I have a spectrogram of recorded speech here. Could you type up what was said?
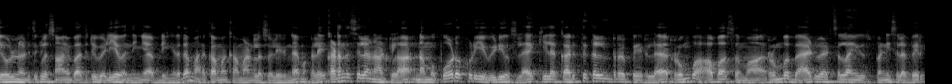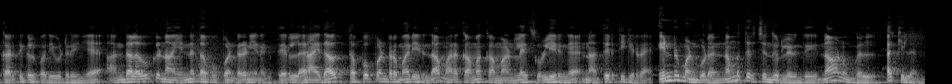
எவ்வளவு நேரத்துக்குள்ள சாமி பார்த்துட்டு வெளியே வந்தீங்க அப்படிங்கிறத மறக்காம கமெண்ட்ல சொல்லிருங்க மக்களே. கடந்த சில நாட்களா நம்ம போடக்கூடிய வீடியோஸ்ல கீழே கருத்துக்கள்ன்ற பேர்ல ரொம்ப ஆபாசமா ரொம்ப பேட் வேர்ட்ஸ் எல்லாம் யூஸ் பண்ணி சில பேர் கருத்துக்கள் பதிவிடுறீங்க. அந்த அளவுக்கு நான் என்ன தப்பு பண்றேன்னு எனக்கு தெரியல. நான் ஏதாவது தப்பு பண்ற மாதிரி இருந்தா மறக்காம கமெண்ட்ல சொல்லிருங்க. நான் திருத்திக்கிறேன். என்று மண்புடன் நம்ம திருச்செந்தூர்ல இருந்து நான் உங்கள் அகிலன்.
